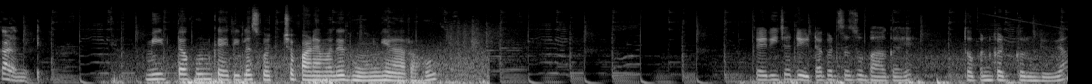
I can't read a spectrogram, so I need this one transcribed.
काळं मीठ. मीठ टाकून कैरीला स्वच्छ पाण्यामध्ये धुवून घेणार आहोत. कैरीच्या डेटाकडचा जो भाग आहे तो आपण कट करून घेऊया.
